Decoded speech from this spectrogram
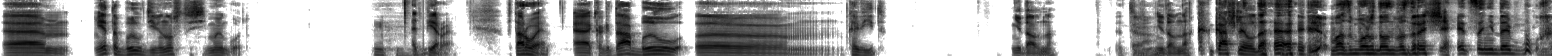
Эм, это был 97 год. Угу. Это первое. Второе. Э, когда был эм, ковид, недавно, это да. недавно кашлял, да? Возможно, он возвращается, не дай бог.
